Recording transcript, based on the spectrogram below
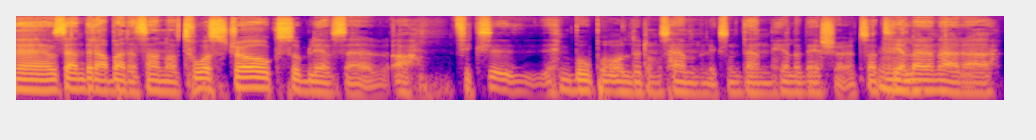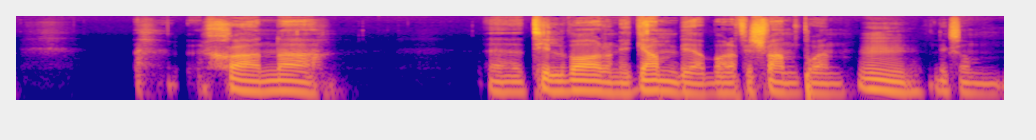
Eh, och Sen drabbades han av två strokes och blev så här, ah, fick bo på ålderdomshem. Liksom, den, hela det köret. Så att Mm. hela den här eh, sköna eh, tillvaron i Gambia bara försvann på en Mm. liksom,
